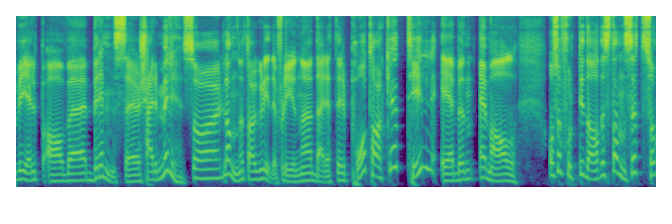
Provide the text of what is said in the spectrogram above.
ved hjelp av eh, bremseskjermer så landet da glideflyene deretter på taket til Eben Emal. Og så fort de da hadde stanset, så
